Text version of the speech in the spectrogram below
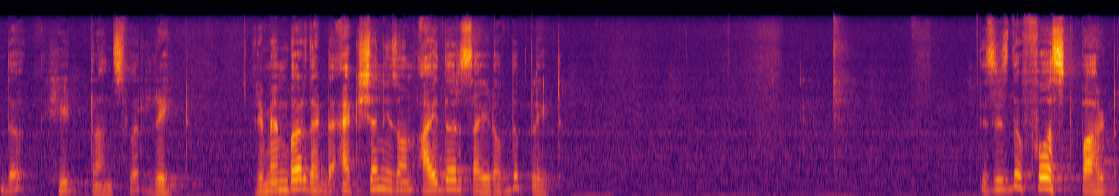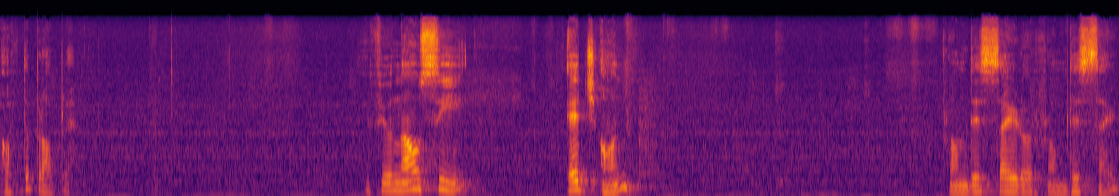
the heat transfer rate. Remember that the action is on either side of the plate. This is the first part of the problem. If you now see edge on from this side or from this side,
